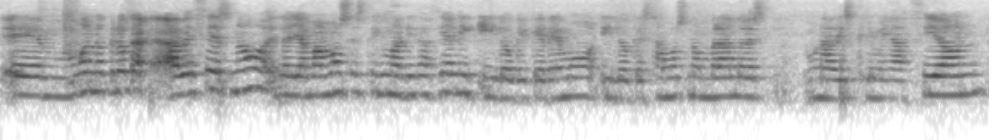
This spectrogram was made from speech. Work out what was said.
Em, bueno, creo que a veces ¿no? lo llamamos estigmatización y, y, lo que queremos y lo que estamos nombrando es una discriminación.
